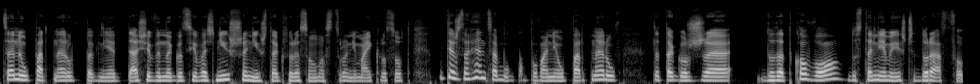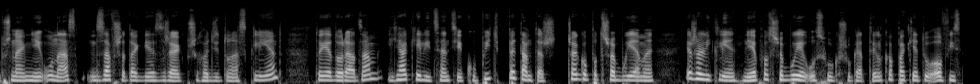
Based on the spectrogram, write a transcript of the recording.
ceny u partnerów pewnie da się wynegocjować niższe niż te, które są na stronie Microsoft. I też zachęcam do kupowania u partnerów, dlatego że Dodatkowo dostaniemy jeszcze doradztwo, przynajmniej u nas. Zawsze tak jest, że jak przychodzi do nas klient, to ja doradzam, jakie licencje kupić. Pytam też, czego potrzebujemy. Jeżeli klient nie potrzebuje usług, szuka tylko pakietu Office,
